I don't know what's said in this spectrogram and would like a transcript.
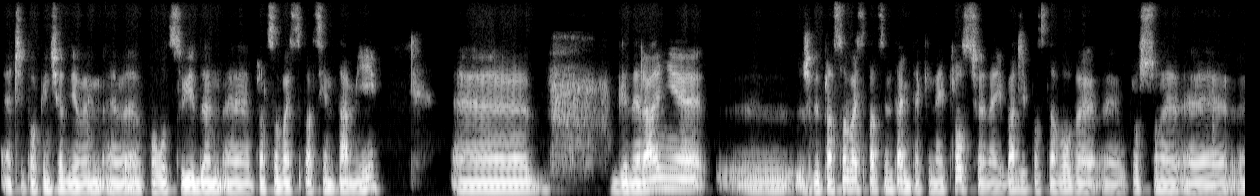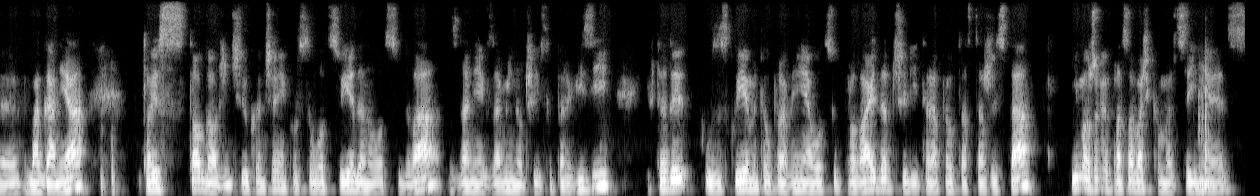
E, czy po pięciodniowym e, powodcu 1 e, pracować z pacjentami. Generalnie, żeby pracować z pacjentami, takie najprostsze, najbardziej podstawowe, uproszczone wymagania, to jest 100 godzin, czyli ukończenie kursu WOTS 1, WOTS 2, zdanie egzaminu, czyli superwizji i wtedy uzyskujemy te uprawnienia WOTS Provider, czyli terapeuta stażysta i możemy pracować komercyjnie z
